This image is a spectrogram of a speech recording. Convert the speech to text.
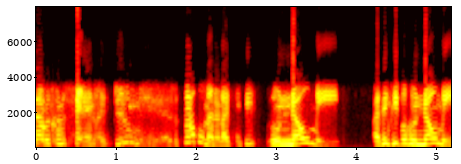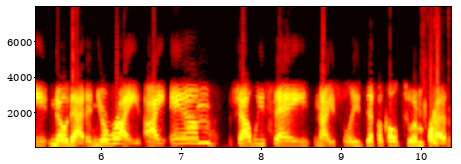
And I was going to say, and I do mean it as a compliment, and I think people who know me, I think people who know me know that. And you're right. I am, shall we say nicely, difficult to impress,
